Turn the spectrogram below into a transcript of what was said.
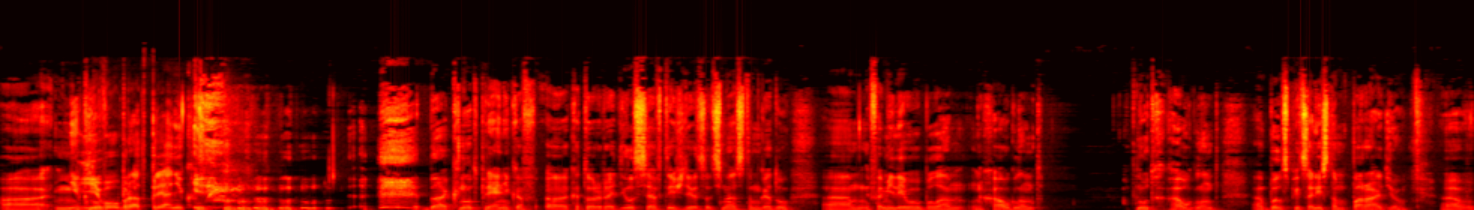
э, не Кнут- Его брат Пряник. Да, Кнут Пряников, э, который родился в 1917 году. Э, Фамилия его была Хаугланд. Кнут Хаугланд э, был специалистом по радио. Э,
